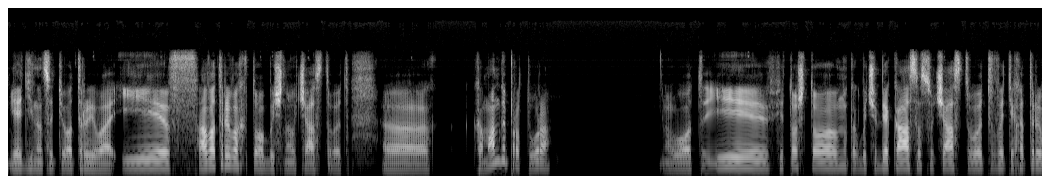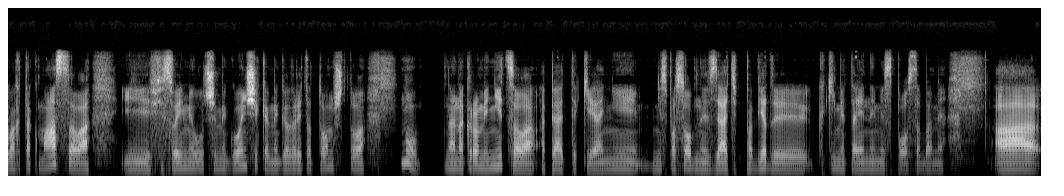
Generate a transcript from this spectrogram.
и 11 у отрыва. И, а в отрывах кто обычно участвует? Э, команды Про Тура. Вот. И, и то, что, ну, как бы Чубек Асос участвует в этих отрывах так массово и своими лучшими гонщиками, говорит о том, что, ну, наверное, кроме Ницела, опять-таки, они не способны взять победы какими-то иными способами. А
